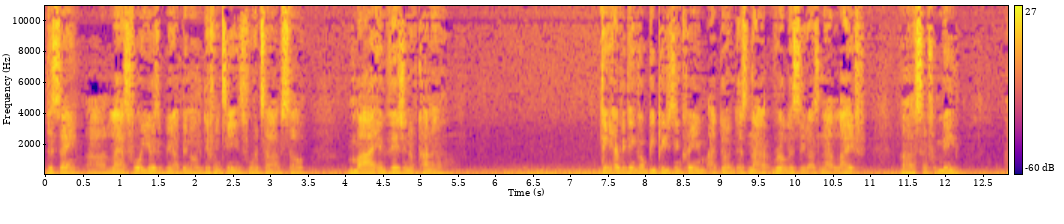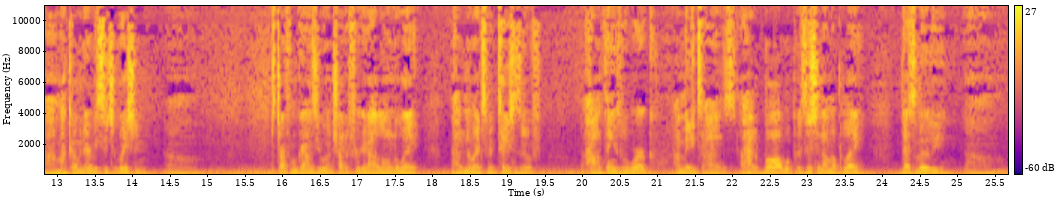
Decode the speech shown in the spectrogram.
the same. Uh, last four years of me, I've been on different teams four times. So my envision of kind of think everything gonna be peaches and cream, I don't. That's not realistic. That's not life. Uh, so for me, um, I come into every situation um, start from ground zero and try to figure it out along the way. I have no expectations of how things will work, how many times I had a ball, what position I'm gonna play. That's literally, um,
